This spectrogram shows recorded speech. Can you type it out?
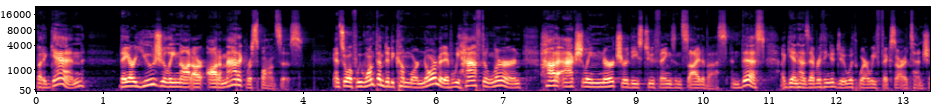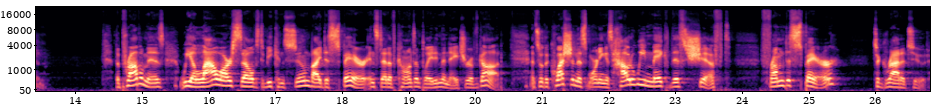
But again, they are usually not our automatic responses. And so, if we want them to become more normative, we have to learn how to actually nurture these two things inside of us. And this, again, has everything to do with where we fix our attention. The problem is, we allow ourselves to be consumed by despair instead of contemplating the nature of God. And so, the question this morning is how do we make this shift from despair to gratitude.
